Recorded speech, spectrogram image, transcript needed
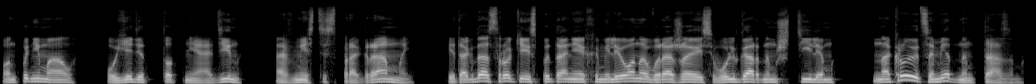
Он понимал, уедет тот не один, а вместе с программой, и тогда сроки испытания хамелеона, выражаясь вульгарным штилем, накроются медным тазом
